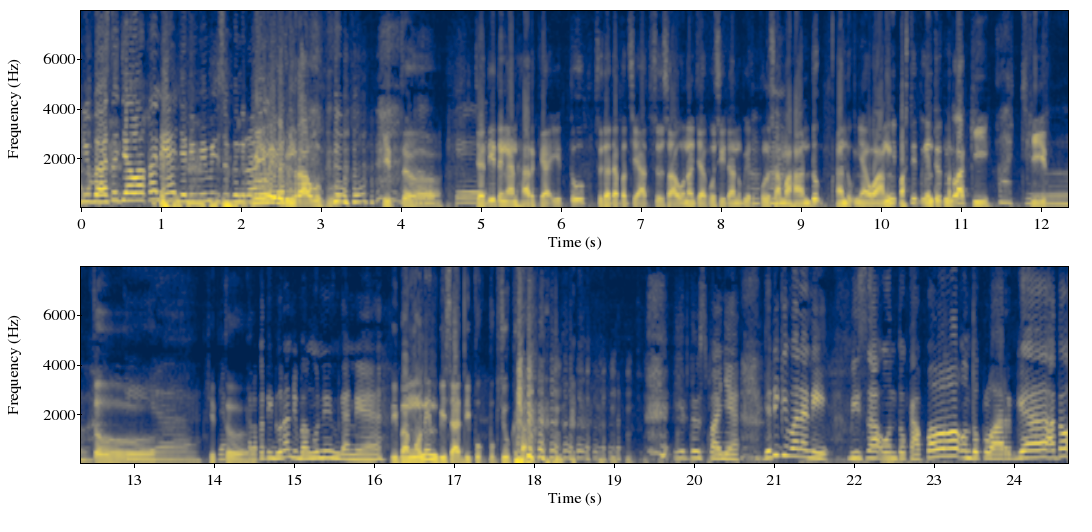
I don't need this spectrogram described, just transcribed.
Di bahasa Jawa kan ya, jadi Mimi Sugeng Rawu Mimi ya. Sugeng Rawuh, Bu. gitu. Oke. Jadi dengan harga itu sudah dapat shiatsu, sauna, jacuzzi dan whirlpool sama handuk, handuknya wangi, pasti pengen treatment lagi. Aduh. Gitu. Iya. Gitu. Ya, kalau ketiduran dibangunin kan ya. Dibangunin bisa dipuk-puk juga. itu spanya. Jadi gimana nih? Bisa untuk couple, untuk keluarga atau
